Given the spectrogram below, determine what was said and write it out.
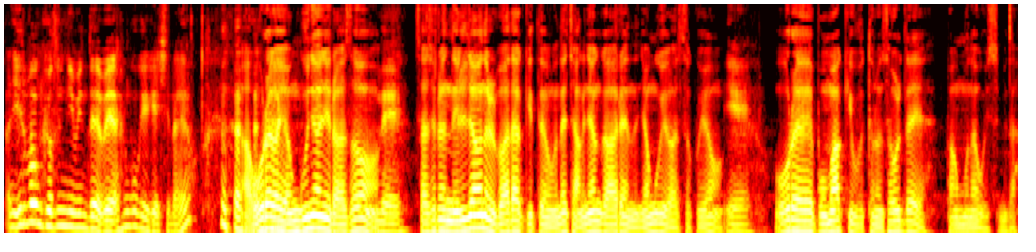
아니, 일본 교수님인데 왜 한국에 계시나요? 아, 올해가 연구년이라서 네. 사실은 1년을 받았기 때문에 작년 가을에는 영국에 갔었고요. 예. 올해 봄 학기부터는 서울대 방문하고 있습니다.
